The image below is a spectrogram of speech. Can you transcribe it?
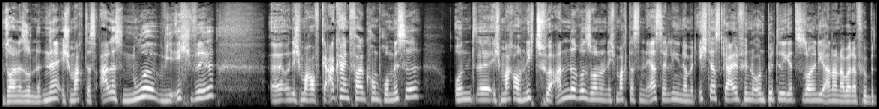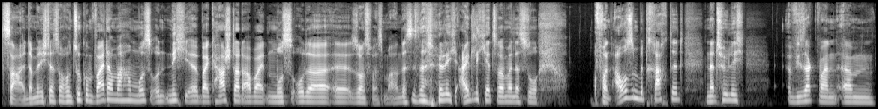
Sondern so, ne, ich mache das alles nur, wie ich will. Äh, und ich mache auf gar keinen Fall Kompromisse. Und äh, ich mache auch nichts für andere, sondern ich mache das in erster Linie, damit ich das geil finde und bitte jetzt sollen die anderen aber dafür bezahlen, damit ich das auch in Zukunft weitermachen muss und nicht äh, bei Karstadt arbeiten muss oder äh, sonst was machen. Das ist natürlich eigentlich jetzt, weil man das so von außen betrachtet, natürlich, wie sagt man, ähm,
